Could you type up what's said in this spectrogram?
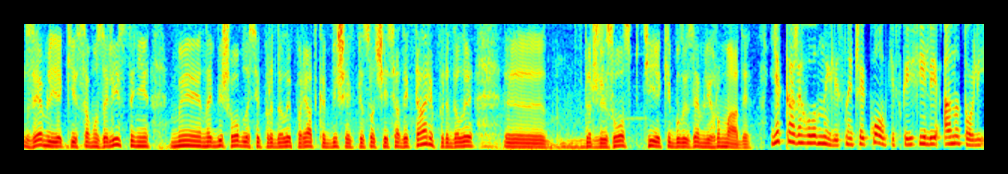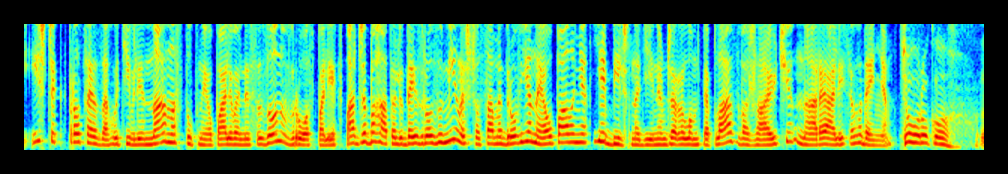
землі, які самозалістені. Ми найбільше області передали порядка більше як 560 гектарів, передали е, в Держлісгосп ті, які були землі громади. Як каже головний лісничий Колківської філії Анатолій Іщик, процес заготівлі на наступний опалювальний сезон в розпалі. Адже багато людей зрозуміли, що саме дров'яне опалення є більш надійним джерелом тепла, зважаючи на реалії сьогодення. Цього року е,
